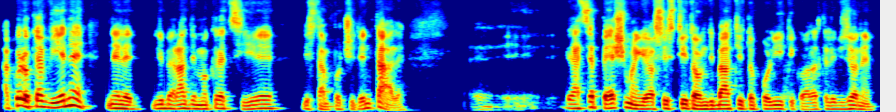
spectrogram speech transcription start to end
a quello che avviene nelle liberal democrazie di stampo occidentale. Eh, grazie a Peshman io ho assistito a un dibattito politico alla televisione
